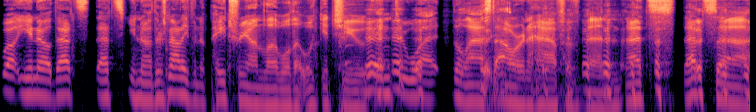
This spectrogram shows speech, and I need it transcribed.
Well, you know, that's that's you know, there's not even a Patreon level that will get you into what the last hour and a half have been. That's that's uh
